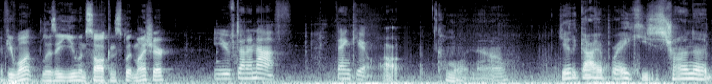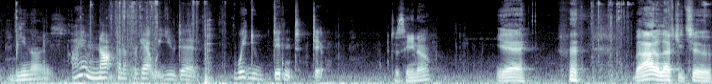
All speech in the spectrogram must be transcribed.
If you want, Lizzie, you and Saul can split my share. You've done enough. Thank you. Oh, come on now. Give the guy a break. He's just trying to be nice. I am not gonna forget what you did. What you didn't do. Does he know? Yeah. but I'd have left you too.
